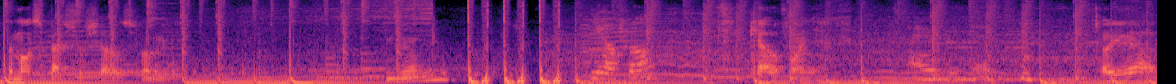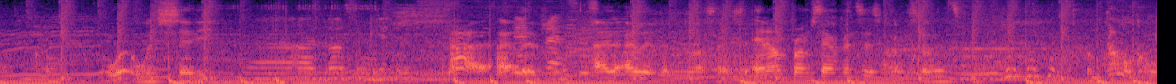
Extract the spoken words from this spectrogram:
the most special shows for me. Mean? You're from? California. I've been there. Oh, you have? Wh- which city? Uh, Los Angeles. Ah, I San live. Francisco. I, I live in Los Angeles, and I'm from San Francisco, so it's Double cool.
